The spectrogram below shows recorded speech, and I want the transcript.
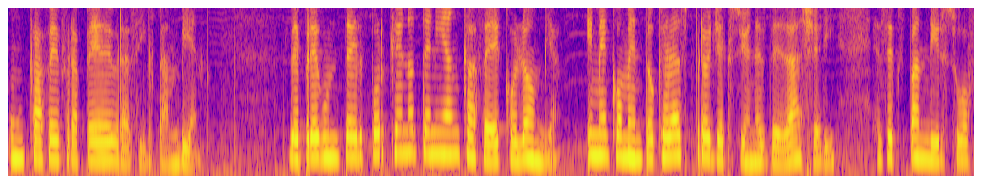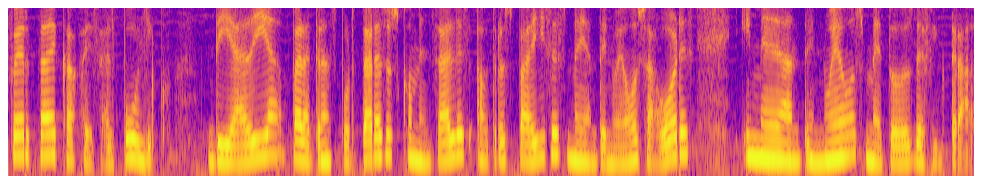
un café frappé de Brasil también. Le pregunté el por qué no tenían café de Colombia y me comentó que las proyecciones de Dashery es expandir su oferta de cafés al público, día a día, para transportar a sus comensales a otros países mediante nuevos sabores y mediante nuevos métodos de filtrado.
